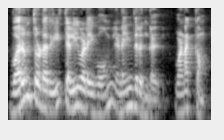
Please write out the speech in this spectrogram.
வரும் தொடரில் தெளிவடைவோம். இணைந்திருங்கள். வணக்கம்.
